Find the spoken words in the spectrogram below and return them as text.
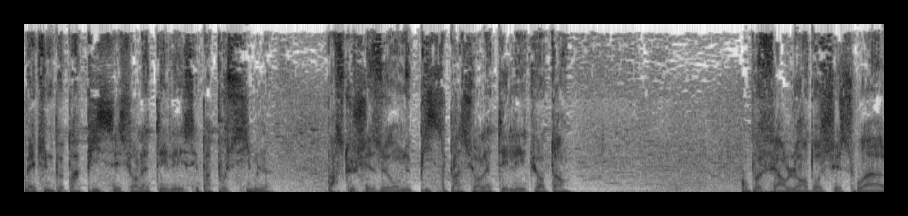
Mais tu ne peux pas pisser sur la télé, c'est pas possible. Parce que chez eux, on ne pisse pas sur la télé, tu entends? On peut faire l'ordre chez soi,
